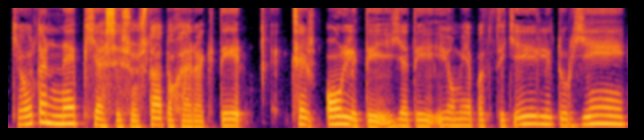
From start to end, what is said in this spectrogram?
και όταν έπιασε σωστά το χαρακτήρα, ξέρεις όλη τη, γιατί η ομοιοπαθητική λειτουργεί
